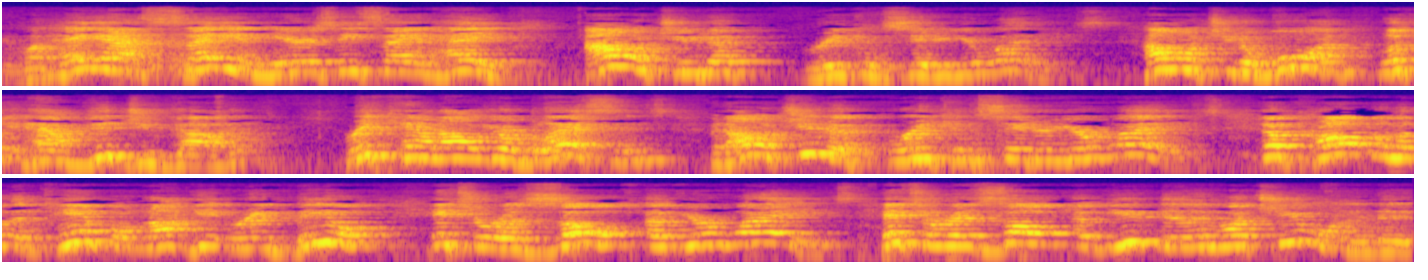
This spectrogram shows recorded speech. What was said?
And what Haggai's saying here is he's saying, hey, I want you to reconsider your ways. I want you to, one, look at how good you got it, recount all your blessings, but I want you to reconsider your ways. The problem of the temple not getting rebuilt, it's a result of your ways. It's a result of you doing what you want to do.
